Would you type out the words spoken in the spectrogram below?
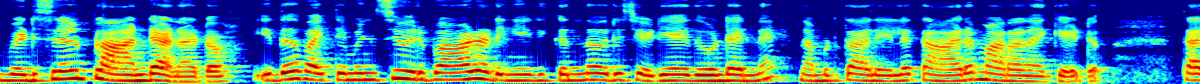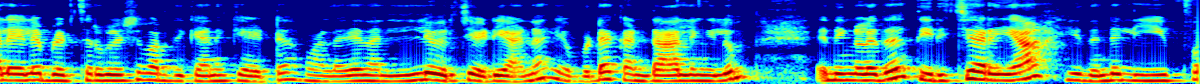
മെഡിസിനൽ പ്ലാന്റ് ആണ് കേട്ടോ. ഇത് വൈറ്റമിൻ സി ഒരുപാട് അടങ്ങിയിരിക്കുന്ന ഒരു ചെടി ആയതുകൊണ്ട് തന്നെ നമ്മുടെ തലയിലെ താരം മാറാനൊക്കെ ആയിട്ട്. തലയിലെ ബ്ലഡ് സർക്കുലേഷൻ വർദ്ധിക്കാനൊക്കെ ആയിട്ട് വളരെ നല്ലൊരു ചെടിയാണ്. എവിടെ കണ്ടാലെങ്കിലും നിങ്ങളിത് തിരിച്ചറിയുക ഇതിന്റെ ലീഫ്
